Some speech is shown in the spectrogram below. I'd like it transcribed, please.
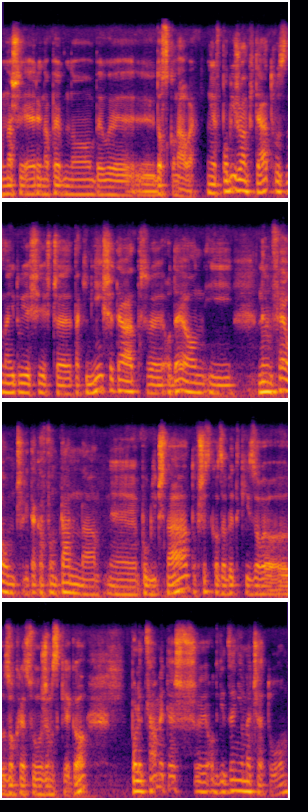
naszej ery na pewno były doskonałe. W pobliżu amfiteatru znajduje się jeszcze taki mniejszy teatr, Odeon i Nymfeum, czyli taka fontanna publiczna. To wszystko zabytki z, z okresu rzymskiego. Polecamy też odwiedzenie meczetu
